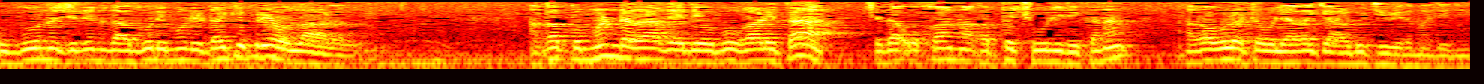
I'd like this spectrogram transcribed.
وبو نه چې دینو دا ګوډي موډي ډکې پرې او لاړل هغه په منډه راغی دی وبو غاړې ته چې دا او خان هغه په چولې دي کنه هغه ولټول هغه کې اړو کې وي د مدینه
